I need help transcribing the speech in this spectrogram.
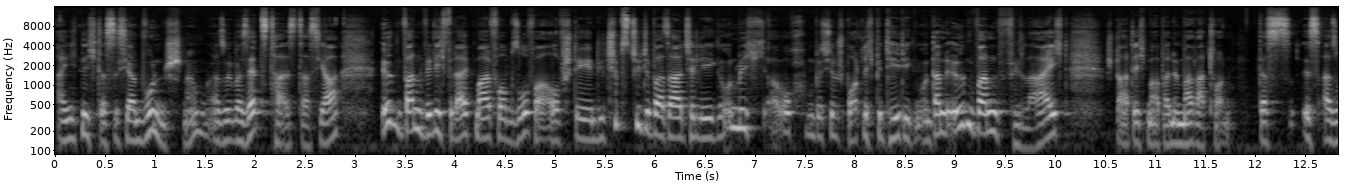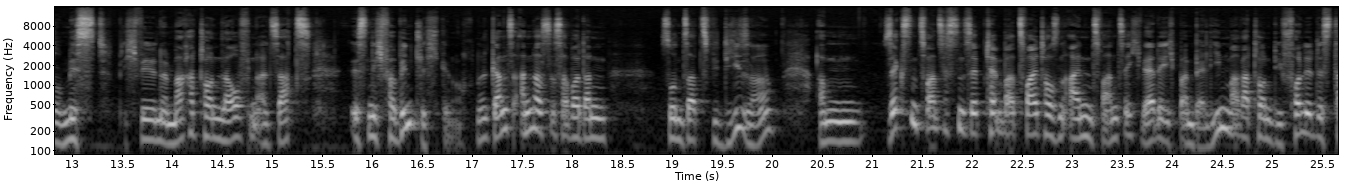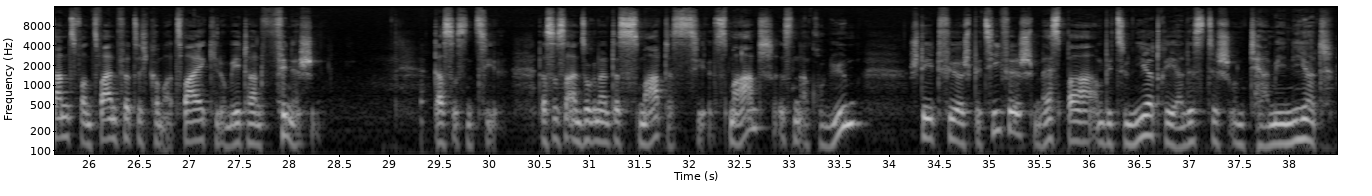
Eigentlich nicht, das ist ja ein Wunsch. Ne? Also übersetzt heißt das ja. Irgendwann will ich vielleicht mal vorm Sofa aufstehen, die Chipstüte beiseite legen und mich auch ein bisschen sportlich betätigen. Und dann irgendwann vielleicht starte ich mal bei einem Marathon. Das ist also Mist. Ich will einen Marathon laufen als Satz, ist nicht verbindlich genug. Ne? Ganz anders ist aber dann so ein Satz wie dieser. Am 26. September 2021 werde ich beim Berlin-Marathon die volle Distanz von 42,2 Kilometern finishen. Das ist ein Ziel. Das ist ein sogenanntes smartes Ziel. Smart ist ein Akronym, steht für spezifisch, messbar, ambitioniert, realistisch und terminiert.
